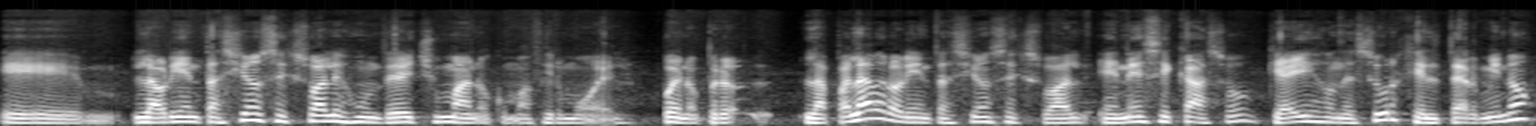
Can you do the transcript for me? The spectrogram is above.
eh, la orientación sexual es un derecho humano, como afirmó él. Bueno, pero la palabra orientación sexual, en ese caso, que ahí es donde surge el término,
